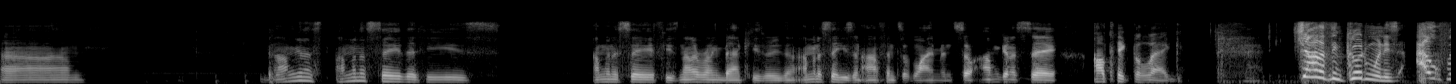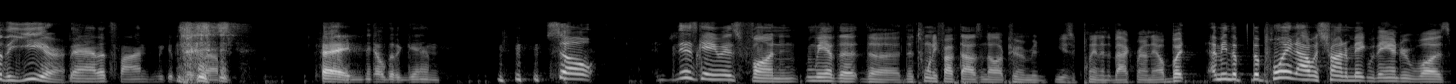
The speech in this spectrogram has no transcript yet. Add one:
Um, I'm gonna I'm gonna say that he's. I'm gonna say if he's not a running back, he's already done. I'm gonna say he's an offensive lineman. So I'm gonna say I'll take the leg. Jonathan Goodwin is out for the year. Yeah, that's fine. We could take that. Hey, nailed it again. So this game is fun, and we have the the the twenty five thousand dollar pyramid music playing in the background now. But I mean, the the point I was trying to make with Andrew was,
